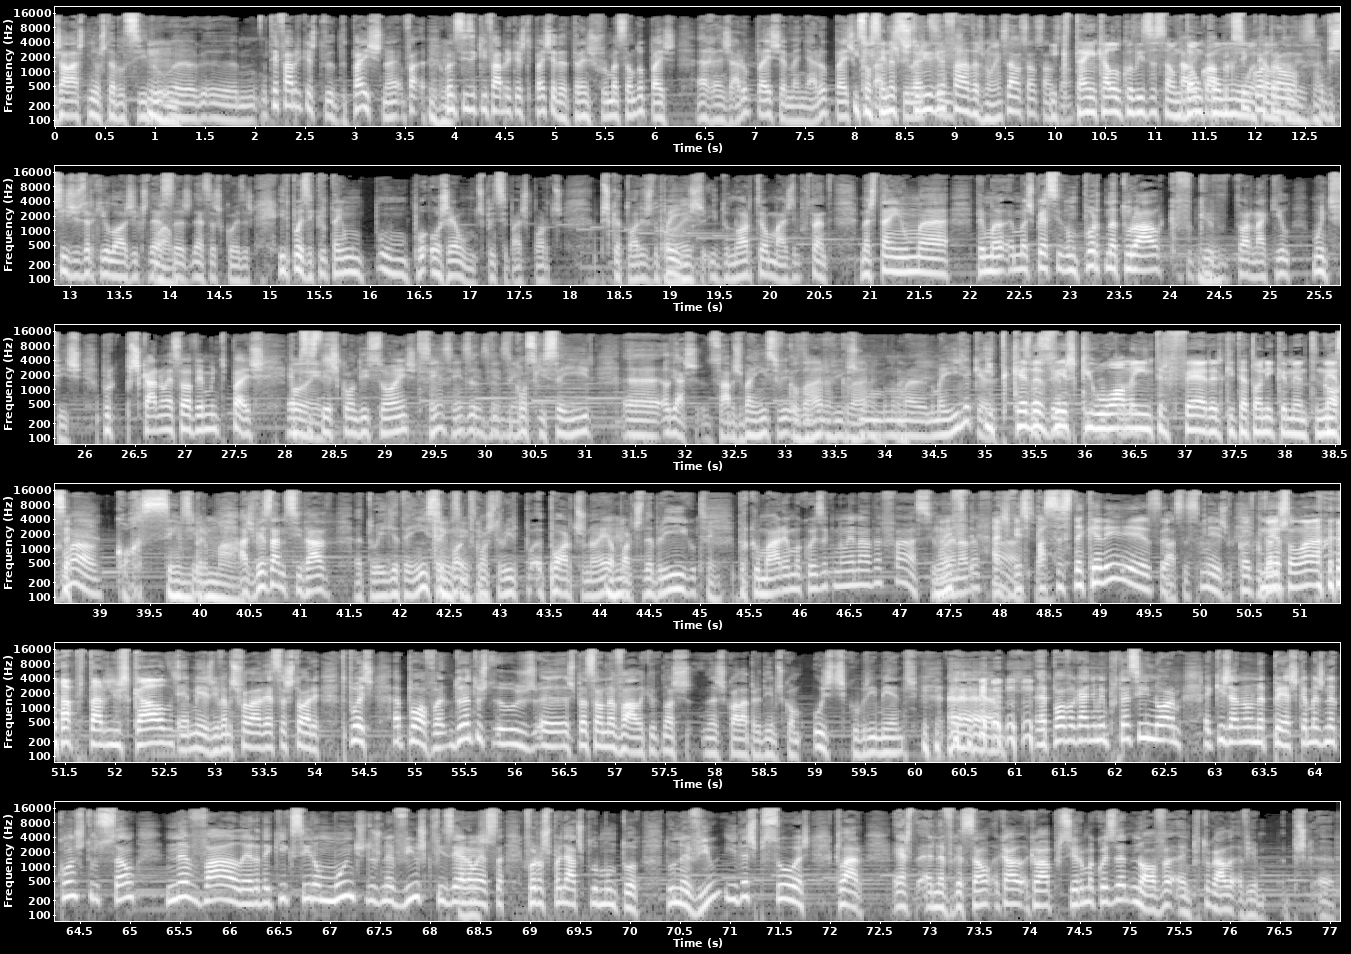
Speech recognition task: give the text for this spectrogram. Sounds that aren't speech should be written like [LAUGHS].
já lá tinham estabelecido Uhum. até fábricas de, de peixe, não é? Fa- Quando se diz aqui fábricas de peixe, é da transformação do peixe, arranjar o peixe, amanhar o peixe. E são cenas historiografadas, não é? São, são, são. E são. que têm aquela localização, Tal dão qual, como se encontram vestígios arqueológicos dessas, dessas coisas. E depois aquilo tem um, um- Hoje é um dos principais portos pescatórios do Pois. país e do norte é o mais importante. Mas tem uma, tem uma, uma espécie de um porto natural que, que Uhum. torna aquilo muito fixe. Porque pescar não é só haver muito peixe, é Pois. preciso ter as condições. Sim, sim, de, sim, de- sim, de sim. conseguir sair. Ah, aliás, sabes bem isso, Claro, vives claro, num- numa, numa ilha que é, E de cada vez que o homem interfere arquitetonicamente nessa, mal. corre sempre mal. Às vezes há necessidade, a tua ilha tem isso, é de construir portos, não é? Ou portos de abrigo, porque o mar é uma coisa que não é nada fácil. Não, Não é, é? nada fácil. Às vezes passa-se da cabeça. Passa-se mesmo. Quando E vamos- começam lá [LAUGHS] a apertar-lhe os caldos. É mesmo, e vamos falar dessa história. Depois, a Pova, durante os- os, eh, a expansão naval, aquilo que nós na escola aprendíamos como os descobrimentos, [LAUGHS] ah, a Pova ganha uma importância enorme. Aqui já não na pesca, mas na construção naval. Era daqui que saíram muitos dos navios que fizeram essa, que foram espalhados pelo mundo todo, do navio e das pessoas. Claro, esta, a navegação acaba, acabava por ser uma coisa nova em Portugal. Havia eh,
